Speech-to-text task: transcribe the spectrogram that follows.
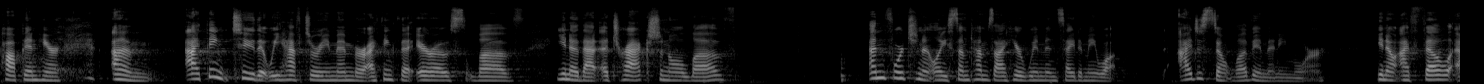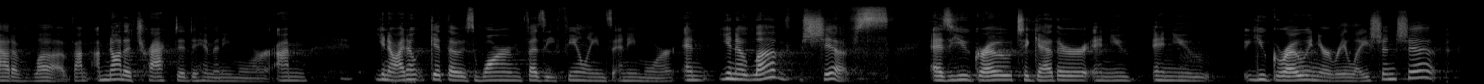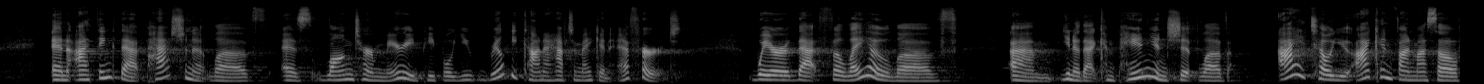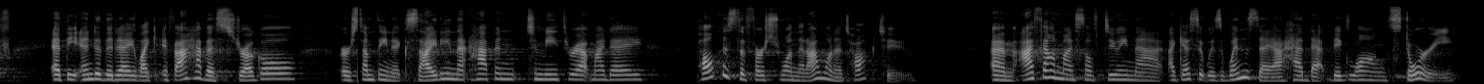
pop in here. Um, I think too that we have to remember. I think that eros love, you know, that attractional love. Unfortunately, sometimes I hear women say to me, "Well, I just don't love him anymore." You know, I fell out of love. I'm, I'm not attracted to him anymore. I'm, you know, I don't get those warm, fuzzy feelings anymore. And you know, love shifts as you grow together and you and you you grow in your relationship. And I think that passionate love, as long-term married people, you really kind of have to make an effort. Where that phileo love, um, you know, that companionship love, I tell you, I can find myself at the end of the day, like if I have a struggle or something exciting that happened to me throughout my day, Paul is the first one that I want to talk to. Um, I found myself doing that. I guess it was Wednesday. I had that big long story.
